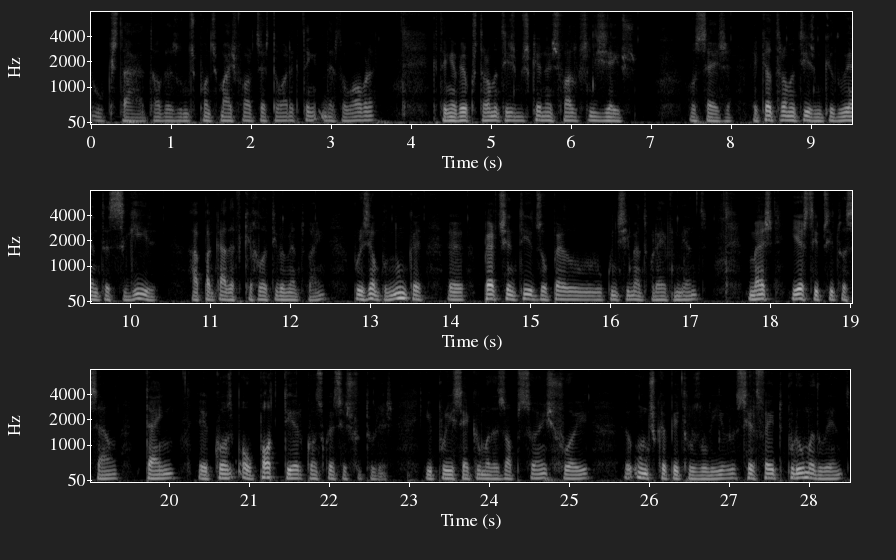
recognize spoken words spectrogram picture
o, que está talvez um dos pontos mais fortes desta, hora, que tem, desta obra, que tem a ver com os traumatismos crânioencefálicos ligeiros. Ou seja, aquele traumatismo que o doente a seguir à pancada fica relativamente bem, por exemplo, nunca eh, perde sentidos ou perde o conhecimento brevemente, mas este tipo de situação tem eh, ou pode ter consequências futuras. E por isso é que uma das opções foi um dos capítulos do livro ser feito por uma doente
